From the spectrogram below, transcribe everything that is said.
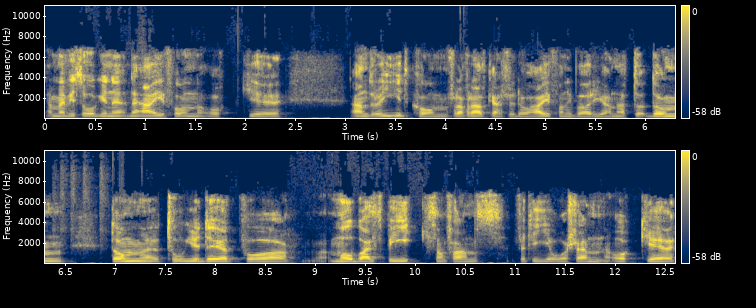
Ja, men vi såg ju när, när iPhone och eh, Android kom, framförallt kanske då iPhone i början, att de, de tog ju död på Mobile Speak som fanns för tio år sedan och, eh,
